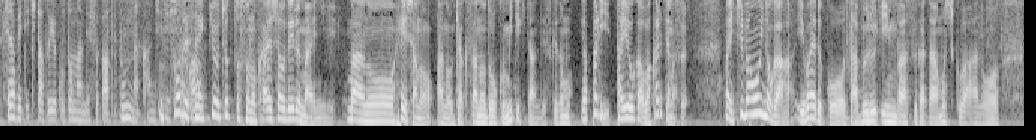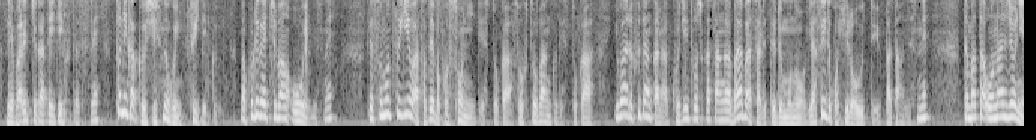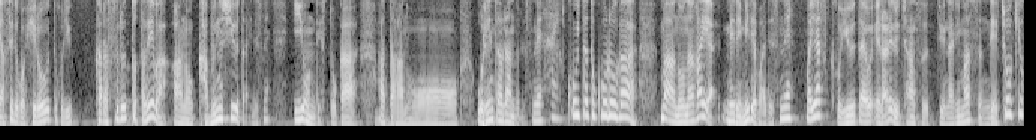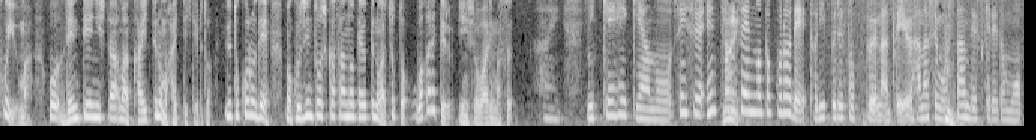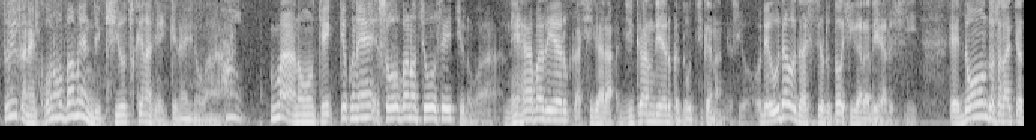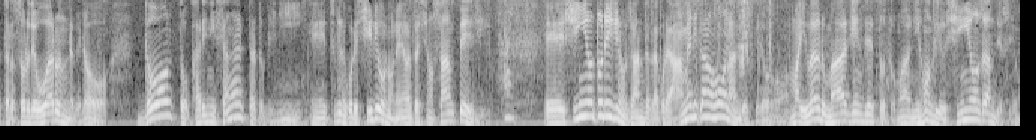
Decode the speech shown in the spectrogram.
調べてきたということなんですが、どんな感じでしたそうですね、今日ちょっとその会社を出る前に、まあ、あの弊社のあのお客さんの動向を見てきたんですけども、やっぱり対応が分かれてます。まあ、一番多いのが、いわゆるこうダブルインバース型、もしくはあのレバレッジ型 ETF ですね、とにかく指数の具についていく、まあ、これが一番多いんですね。で、その次は、例えばこうソニーですとか、ソフトバンクですとか、いわゆる普段から個人投資家さんが売買されているものを安いところ拾うっていうパターンですね。で、また同じように安いところ拾うってことからすると、例えば、あの、株主優待ですね。イオンですとか、あと、あの、オリエンタルランドですね。はい、こういったところが、まあ、あの、長い目で見ればですね、まあ、安く優待を得られるチャンスっていうなりますんで、長期保有、まあ、を前提にした、まあ、買いっていうのも入ってきているというところで、まあ、個人投資家さんの対応っていうのがちょっと分かれてる印象はあります。はい、日経平均あの、先週、延長戦のところでトリプルトップなんていう話もしたんですけれども。うん、というかね、この場面で気をつけなきゃいけないのは、はい、まあ、あの、結局ね、相場の調整っていうのは、値幅でやるか、日柄、時間でやるか、どっちかなんですよ。で、うだうだしてると日柄でやるし、えー、ドーンと下がっちゃったらそれで終わるんだけど、ドーンと仮に下がった時に、えー、次のこれ資料のね、私の3ページ。はいえー、信用取引の残高、これアメリカの方なんですけど、まあ、いわゆるマージンデッドと、まあ、日本でいう信用残ですよ。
